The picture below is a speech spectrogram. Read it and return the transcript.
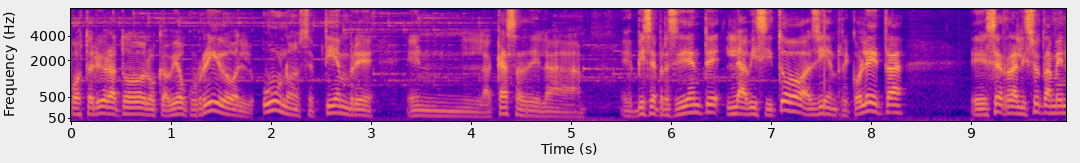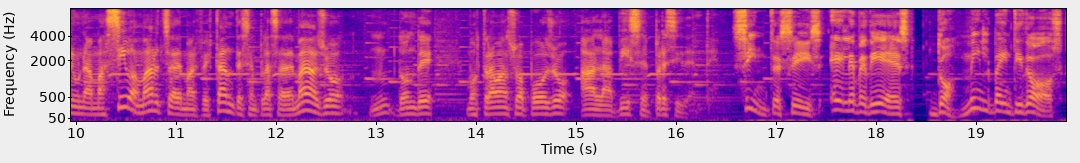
posterior a todo lo que había ocurrido el 1 de septiembre en la casa de la eh, vicepresidente, la visitó allí en Recoleta. Eh, se realizó también una masiva marcha de manifestantes en Plaza de Mayo, donde mostraban su apoyo a la vicepresidente. Síntesis LB10 2022.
